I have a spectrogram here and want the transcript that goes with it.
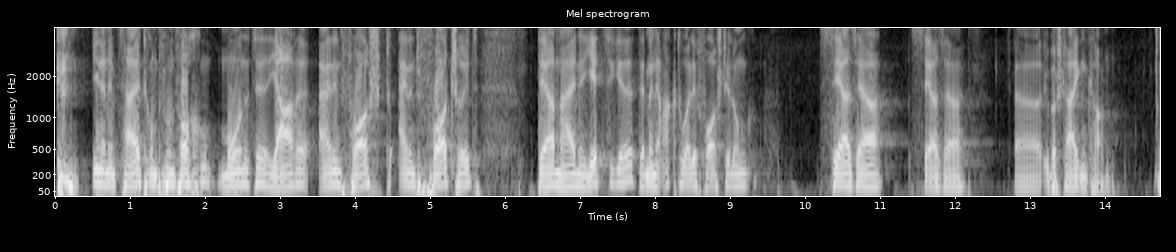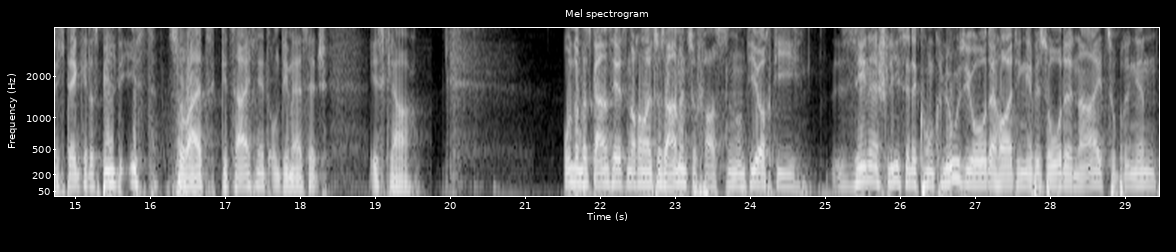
in einem Zeitraum von Wochen, Monate, Jahre einen, Forst, einen Fortschritt, der meine jetzige, der meine aktuelle Vorstellung sehr, sehr, sehr, sehr äh, übersteigen kann. Ich denke, das Bild ist soweit gezeichnet und die Message ist klar. Und um das Ganze jetzt noch einmal zusammenzufassen und dir auch die sinnerschließende Conclusio der heutigen Episode nahezubringen,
